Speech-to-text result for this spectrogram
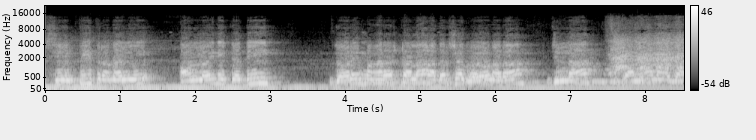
सीएमपी प्रणाली ऑनलाईन इत्यादी द्वारे महाराष्ट्राला आदर्श घडवणारा जिल्हा जालना माझा.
